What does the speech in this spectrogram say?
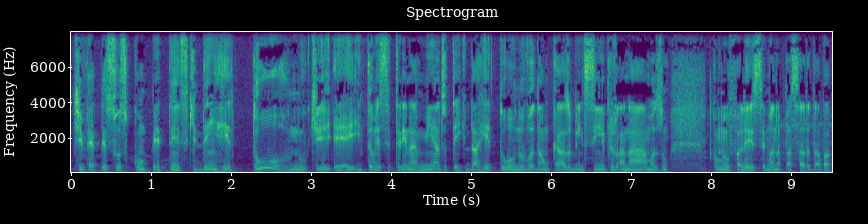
tiver pessoas competentes que deem retorno, que é, então esse treinamento tem que dar retorno. Vou dar um caso bem simples lá na Amazon. Como eu falei, semana passada estava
